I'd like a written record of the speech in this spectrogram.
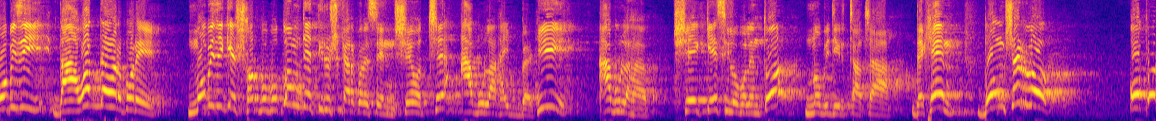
নবীজি দাওয়াত দেওয়ার পরে নবীজিকে সর্বপ্রথম যে তিরস্কার করেছেন, সে হচ্ছে আবুল আহাইব্বা কি আবুল আহাব, সে কে ছিল বলেন তো? নবীজির চাচা। দেখেন, বংশের লোক, অপর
